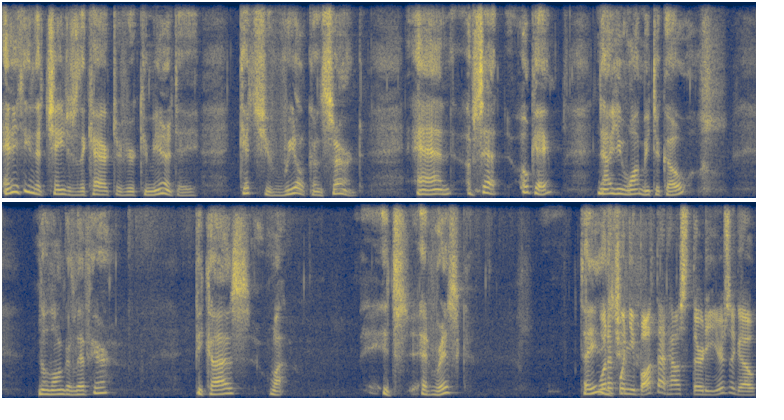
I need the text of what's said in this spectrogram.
Anything that changes the character of your community gets you real concerned and upset. Okay, now you want me to go? No longer live here? Because what? It's at risk? What if when you bought that house 30 years ago,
